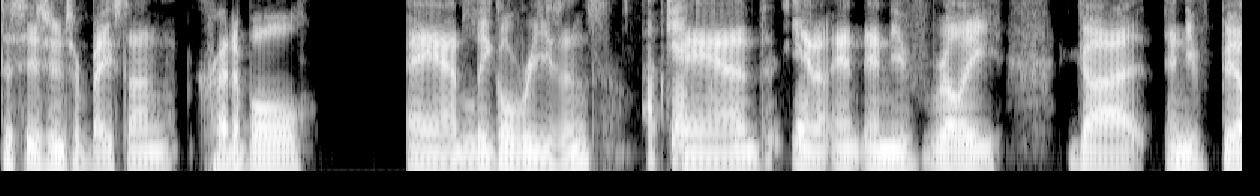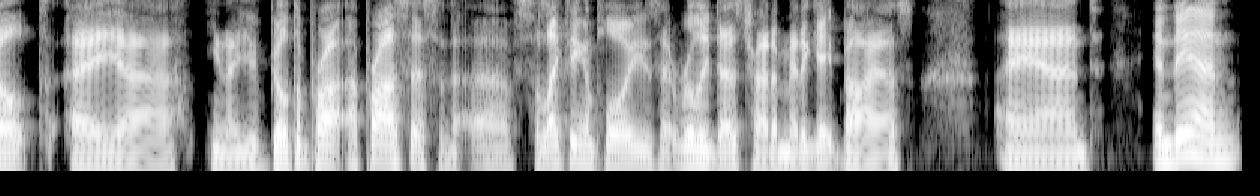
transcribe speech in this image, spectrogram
decisions are based on credible and legal reasons. Objective. And yeah. you know, and and you've really got and you've built a uh, you know you've built a, pro- a process of, selecting employees that really does try to mitigate bias, and and then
